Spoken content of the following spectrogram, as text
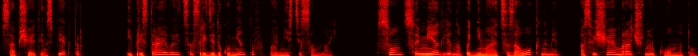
сообщает инспектор и пристраивается среди документов вместе со мной. Солнце медленно поднимается за окнами, освещая мрачную комнату,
